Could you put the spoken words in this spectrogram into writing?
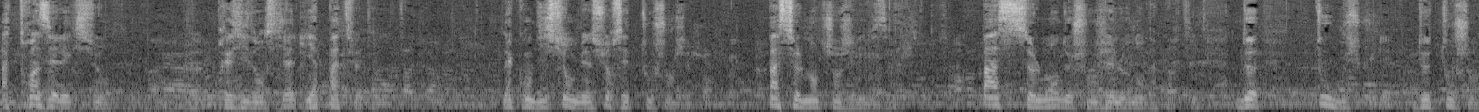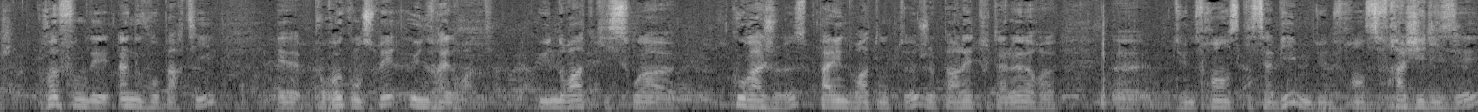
à trois élections présidentielles, il n'y a pas de fatalité. La condition, bien sûr, c'est de tout changer pas seulement de changer les visages, pas seulement de changer le nom d'un parti, de tout bousculer, de tout changer, refonder un nouveau parti euh, pour reconstruire une vraie droite, une droite qui soit euh, courageuse, pas une droite honteuse. Je parlais tout à l'heure euh, d'une France qui s'abîme, d'une France fragilisée,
